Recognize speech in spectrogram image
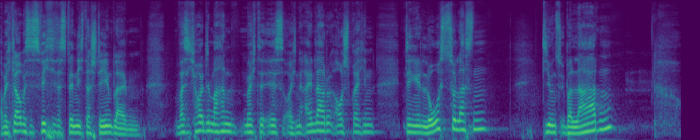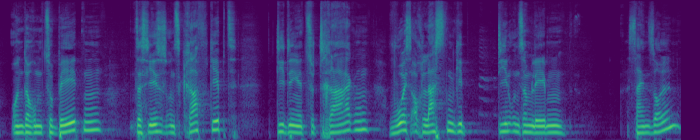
Aber ich glaube, es ist wichtig, dass wir nicht da stehen bleiben. Was ich heute machen möchte, ist euch eine Einladung aussprechen, Dinge loszulassen, die uns überladen und darum zu beten, dass Jesus uns Kraft gibt, die Dinge zu tragen, wo es auch Lasten gibt, die in unserem Leben sein sollen.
